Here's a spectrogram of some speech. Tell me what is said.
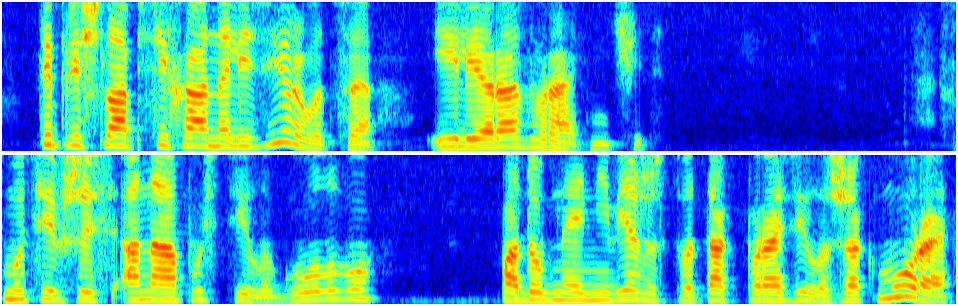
— «ты пришла психоанализироваться или развратничать?» Смутившись, она опустила голову. Подобное невежество так поразило Жакмора,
